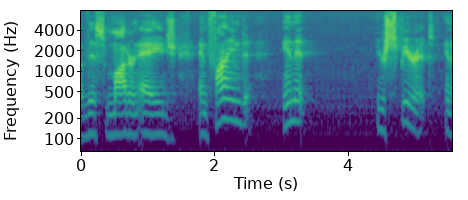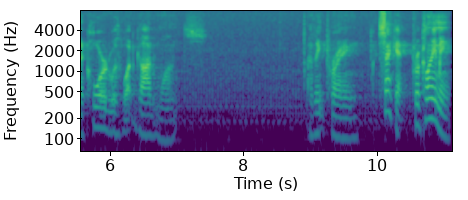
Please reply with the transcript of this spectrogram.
of this modern age. And find in it your spirit in accord with what God wants. I think praying. Second, proclaiming.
